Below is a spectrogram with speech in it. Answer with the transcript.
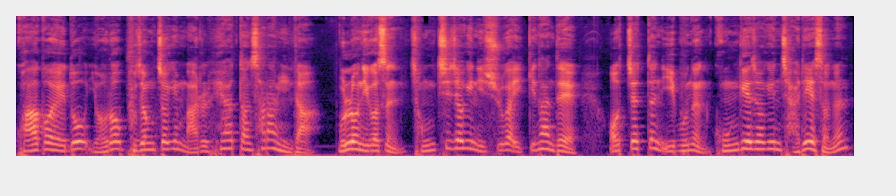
과거에도 여러 부정적인 말을 해왔던 사람입니다. 물론 이것은 정치적인 이슈가 있긴 한데 어쨌든 이분은 공개적인 자리에서는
